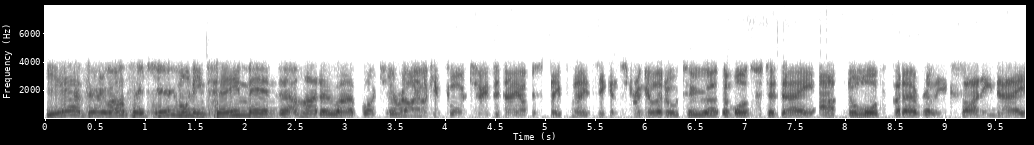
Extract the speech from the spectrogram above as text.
Yeah, very well, thank you. Morning, team, and uh, hi to uh, Butch. Really looking forward to the day. Obviously, playing second string a little to uh, the Monster Day up north, but a really exciting day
